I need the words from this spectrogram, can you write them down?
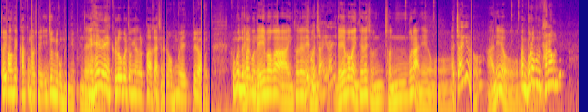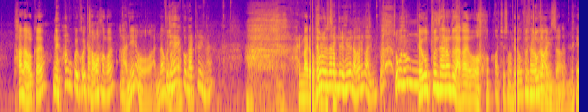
저희 방송에 가끔 나오시는 이중길 고문님. 네. 해외 글로벌 동향을 파악하시는 업무에 필요한 분. 그분들 말고는 네, 이버가 인터넷 네이버 전. 네이버가 인터넷 전 전부는 아니에요. 아, 짝이에요. 아니에요. 아니, 물어보면 다 나오는데? 다 나올까요? 네, 한국 거 거의 다 정확한 거요? 네. 아니에요. 안 나오고 나와요. 굳이 해외 거 갈 필요 있나요? 할 말이 없어요. 배부른 사람들이 해외 나가는 거 아닙니까? 조호성 배고픈 사람도 나가요. 아 죄송합니다. 배고픈 사람 나갑니다. 네.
